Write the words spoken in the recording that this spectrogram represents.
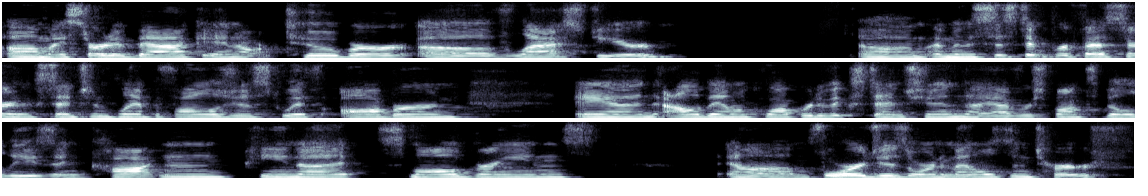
Um, I started back in October of last year. Um, I'm an assistant professor and extension plant pathologist with Auburn and Alabama Cooperative Extension. I have responsibilities in cotton, peanut, small grains, um, forages, ornamentals, and turf.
